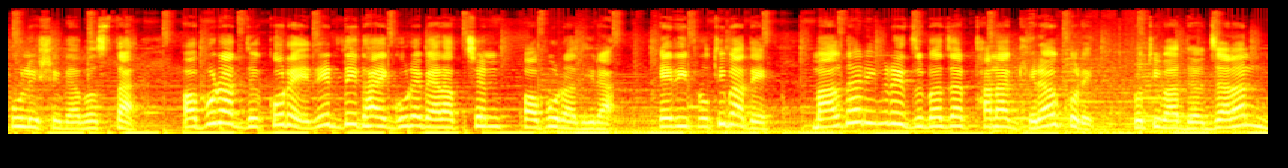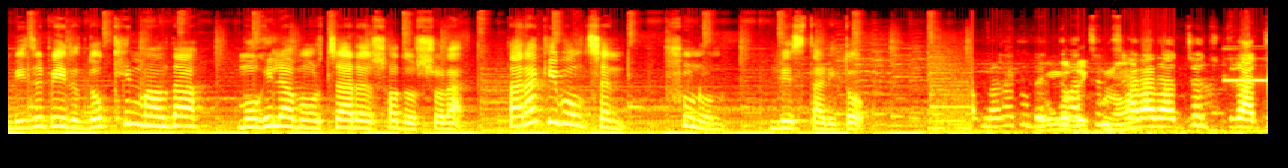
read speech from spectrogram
পুলিশি ব্যবস্থা। অপরাধ করে নির্দ্বিধায় ঘুরে বেড়াচ্ছেন অপরাধীরা। এরই প্রতিবাদে মালদার ইংরেজ বাজার থানা ঘেরাও করে প্রতিবাদ জানান বিজেপির দক্ষিণ মালদা মহিলা মোর্চার সদস্যরা। তারা কি বলছেন? শুনুন বিস্তারিত। আপনারা তো দেখতে পাচ্ছেন সারা রাজ্য রাজ্য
